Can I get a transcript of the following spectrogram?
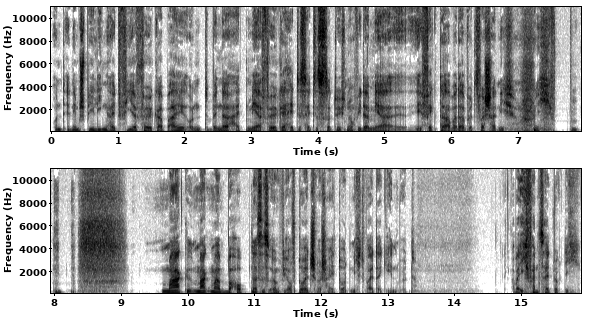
und in dem Spiel liegen halt vier Völker bei und wenn du halt mehr Völker hättest, hättest du natürlich noch wieder mehr äh, Effekte, aber da wird es wahrscheinlich, ich mag, mag mal behaupten, dass es irgendwie auf Deutsch wahrscheinlich dort nicht weitergehen wird. Aber ich fand es halt wirklich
